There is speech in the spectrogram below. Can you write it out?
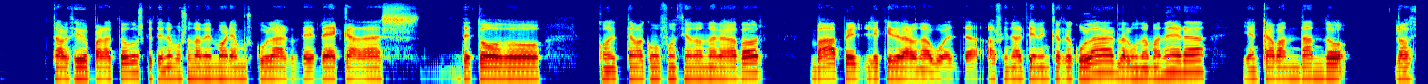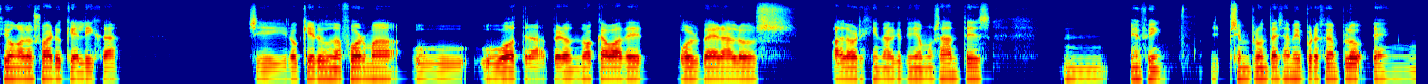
establecido para todos, que tenemos una memoria muscular de décadas de todo, con el tema cómo funciona el navegador, va Apple y le quiere dar una vuelta. Al final tienen que regular de alguna manera y acaban dando la opción al usuario que elija si lo quiere de una forma u, otra, pero no acaba de volver a los a lo original que teníamos antes. Mm, En fin, si me preguntáis a mí, por ejemplo, en,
